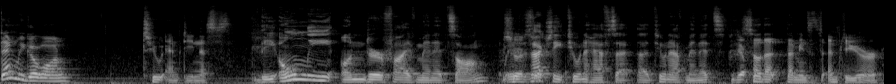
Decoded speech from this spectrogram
then we go on to emptiness. The only under five minute song. So it was it's actually two and a half set, uh, two and a half minutes. Yep. So that that means it's emptier.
